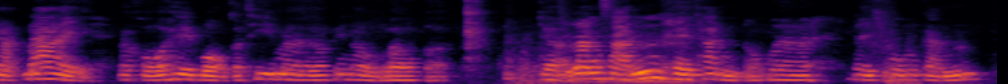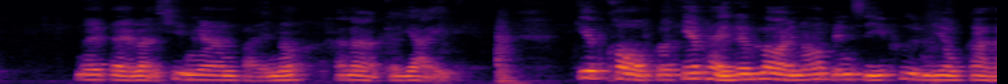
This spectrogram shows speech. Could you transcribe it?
อยากได้ก็ขอให้บอกกะที่มาแล้วพี่น้องเราก็ จะรังสรรค์ให้ท่านออกมาได้ชมกัน ในแต่ละชิ้นงานไปเนาะขนาดก็ใหญ่ เก็บขอบก็เก็บให้เรียบร้อยเนาะเป็นสีพื้นเดียวกัน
